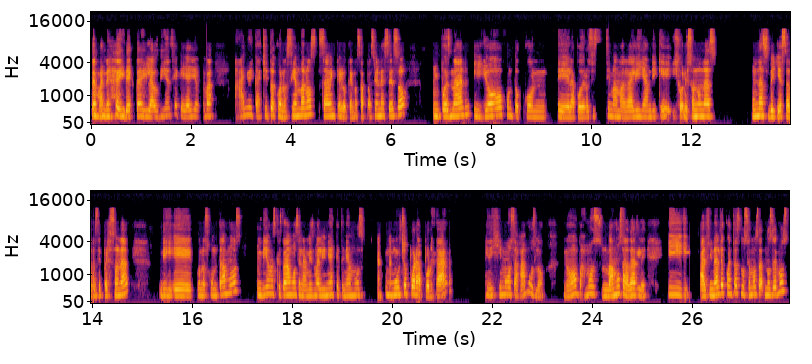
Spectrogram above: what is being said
de manera directa y la audiencia que ya lleva año y cachito conociéndonos, saben que lo que nos apasiona es eso. Y pues Nan y yo, junto con eh, la poderosísima Magali y Andy, que, híjole, son unas, unas bellezas de personas, eh, nos juntamos, vimos que estábamos en la misma línea, que teníamos mucho por aportar y dijimos, hagámoslo, ¿no? Vamos, vamos a darle. Y al final de cuentas nos hemos, nos hemos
